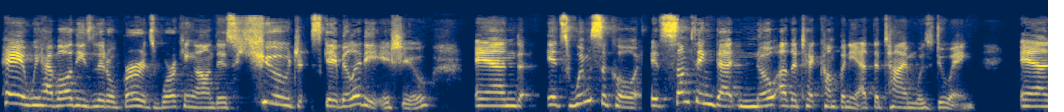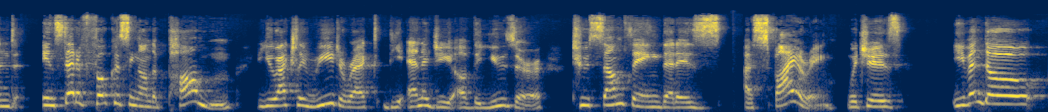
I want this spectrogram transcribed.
hey we have all these little birds working on this huge scalability issue and it's whimsical. It's something that no other tech company at the time was doing. And instead of focusing on the problem, you actually redirect the energy of the user to something that is aspiring, which is even though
